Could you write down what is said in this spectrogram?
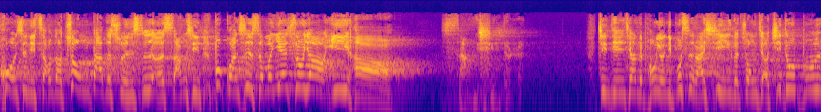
或是你遭到重大的损失而伤心。不管是什么，耶稣要医好伤心的人。今天，亲爱的朋友，你不是来信一个宗教，基督不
